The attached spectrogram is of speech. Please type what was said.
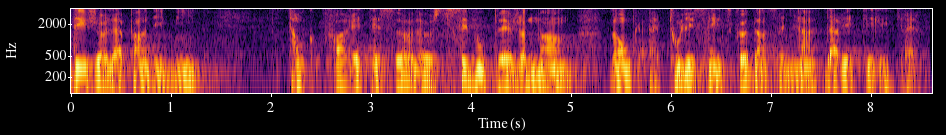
déjà la pandémie. Donc, il faut arrêter ça. S'il vous plaît, je demande donc à tous les syndicats d'enseignants d'arrêter les grèves.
